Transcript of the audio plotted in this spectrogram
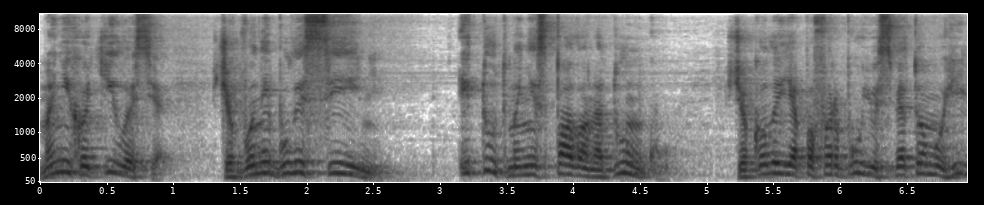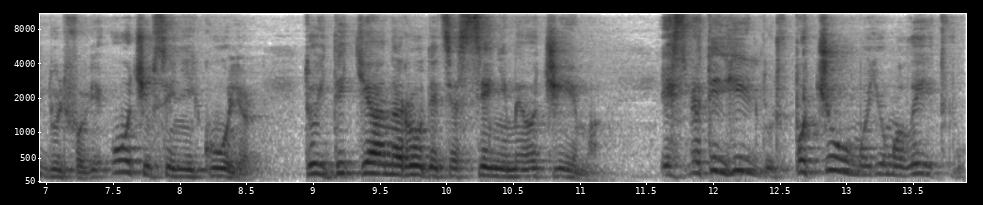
Мені хотілося, щоб вони були сині. І тут мені спало на думку, що коли я пофарбую святому Гільдульфові очі в синій колір, то й дитя народиться з синіми очима. І святий Гільдульф почув мою молитву.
